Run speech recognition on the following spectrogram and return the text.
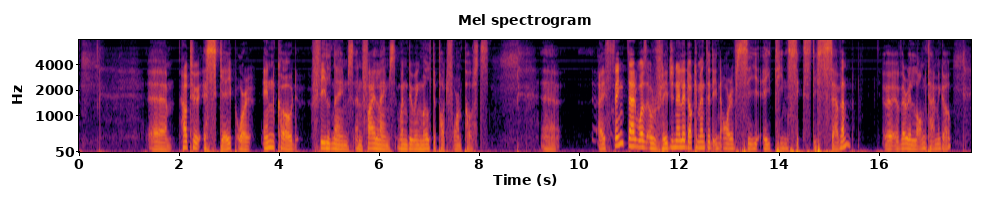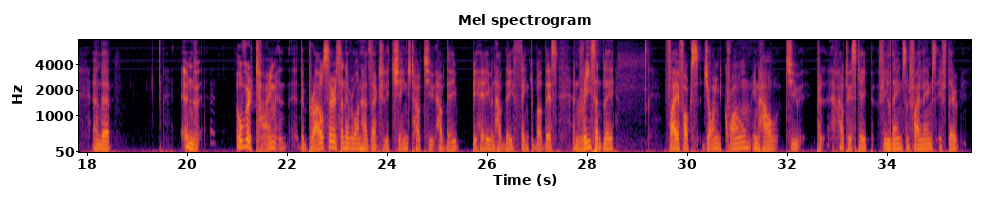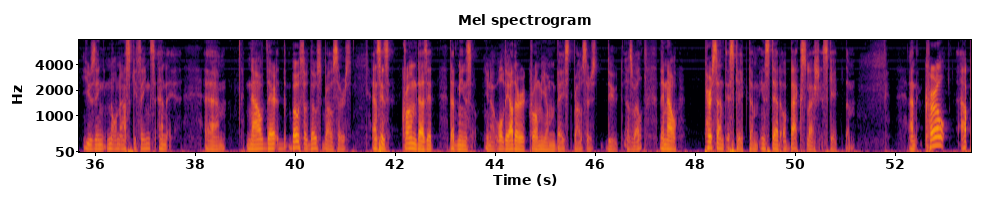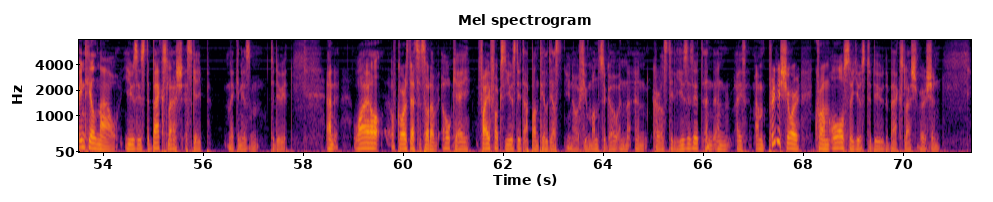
um, how to escape or encode field names and file names when doing multi-part form posts. Uh, I think that was originally documented in RFC 1867, uh, a very long time ago. And, uh, and over time, the browsers and everyone has actually changed how to how they behave and how they think about this. And recently, Firefox joined Chrome in how to how to escape field names and file names if they're using non-ASCII things. And um, now they're both of those browsers and since Chrome does it that means you know all the other Chromium based browsers do as well they now percent escape them instead of backslash escape them and curl up until now uses the backslash escape mechanism to do it. And while of course that's sort of okay, Firefox used it up until just you know a few months ago, and and curl still uses it, and and I I'm pretty sure Chrome also used to do the backslash version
